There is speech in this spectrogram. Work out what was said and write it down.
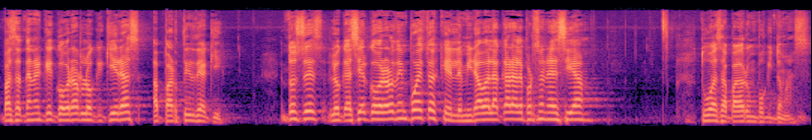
vas a tener que cobrar lo que quieras a partir de aquí. Entonces, lo que hacía el cobrador de impuestos es que le miraba la cara a la persona y decía, tú vas a pagar un poquito más.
